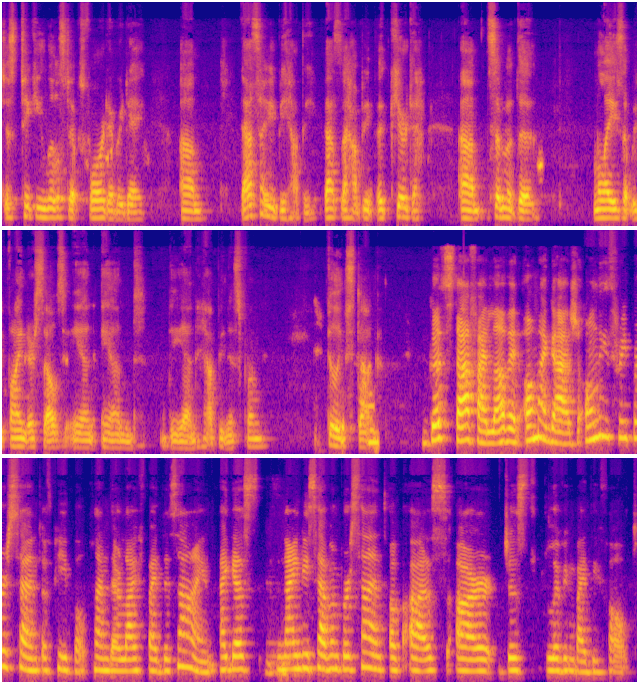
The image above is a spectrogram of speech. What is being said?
Just taking little steps forward every day. Um, that's how you be happy. That's the happy, the cure to um, some of the malaise that we find ourselves in and the unhappiness from feeling stuck. Good stuff. I love it. Oh my gosh. Only 3% of people plan their life by design. I guess 97% mm-hmm. of us are just living by default.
